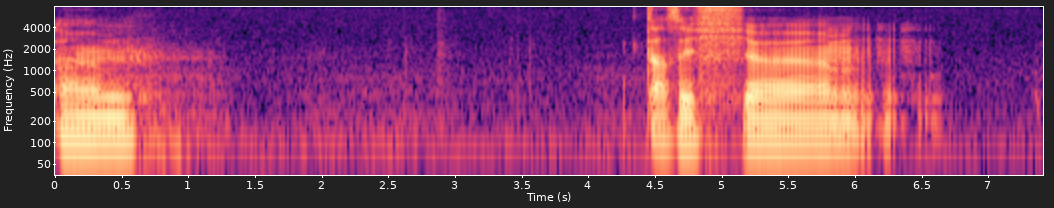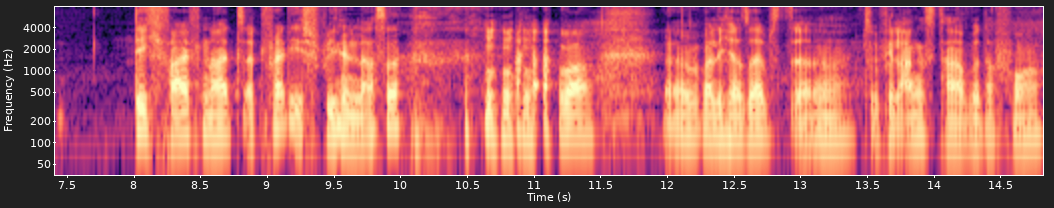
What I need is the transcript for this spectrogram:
Ähm, dass ich ähm, dich Five Nights at Freddy's spielen lasse. Aber äh, weil ich ja selbst äh, zu viel Angst habe davor.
